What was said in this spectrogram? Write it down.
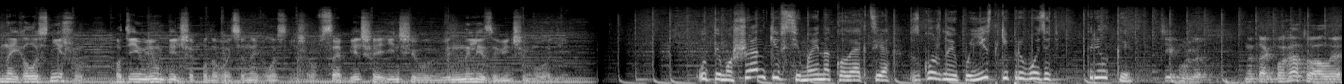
найголоснішу, от їм йому більше подобається найголосніше. Все, більше інші він не лізе в інші мелодії. У Тимошенків сімейна колекція. З кожної поїздки привозять тарілки. Цих може не так багато, але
